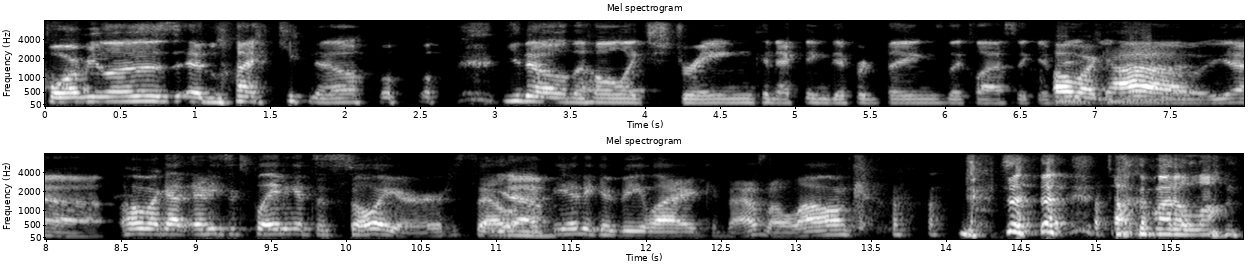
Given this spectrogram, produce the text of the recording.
formulas and like you know you know the whole like string connecting different things the classic Oh my image, you God. know? yeah oh my god and he's explaining it to sawyer so Yeah. at the end he can be like that's a long talk about a long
